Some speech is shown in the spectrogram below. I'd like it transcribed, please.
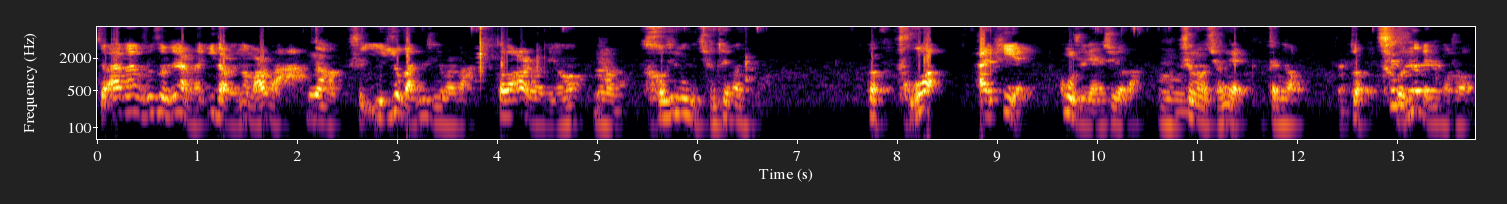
就 FF 十四是这样的，一点零的玩法那是一一个完全是一个玩法，到了二点零，那核心东西全推翻了，不除了 IP 故事延续了，嗯，剩下的全给干掉了，对就纯的变成魔兽了，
